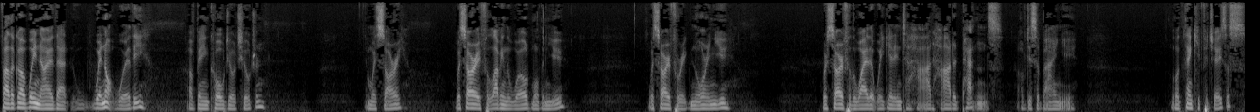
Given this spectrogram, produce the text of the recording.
Father God, we know that we're not worthy of being called your children. And we're sorry. We're sorry for loving the world more than you. We're sorry for ignoring you. We're sorry for the way that we get into hard hearted patterns of disobeying you. Lord, thank you for Jesus.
